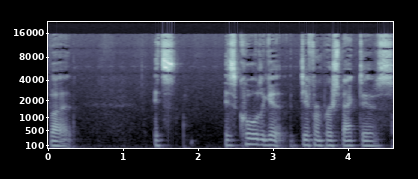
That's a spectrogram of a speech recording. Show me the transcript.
but it's it's cool to get different perspectives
